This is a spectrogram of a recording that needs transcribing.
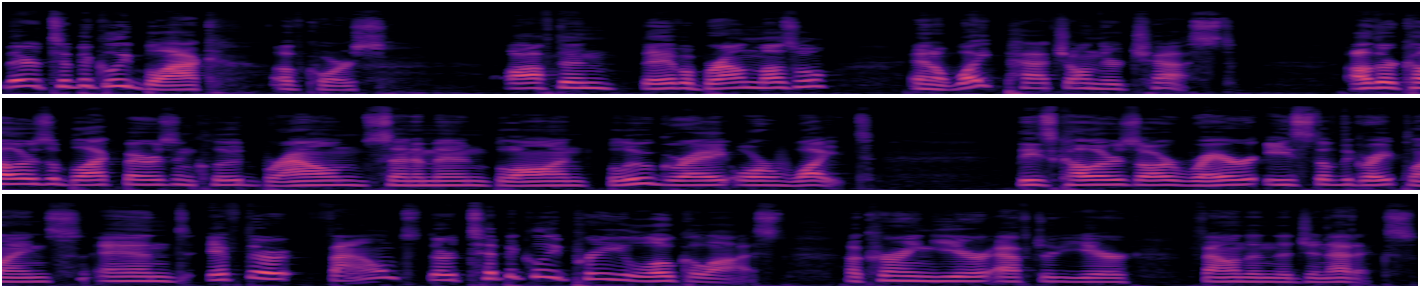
They're typically black, of course. Often they have a brown muzzle and a white patch on their chest. Other colors of black bears include brown, cinnamon, blonde, blue gray, or white. These colors are rare east of the Great Plains, and if they're found, they're typically pretty localized, occurring year after year, found in the genetics.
